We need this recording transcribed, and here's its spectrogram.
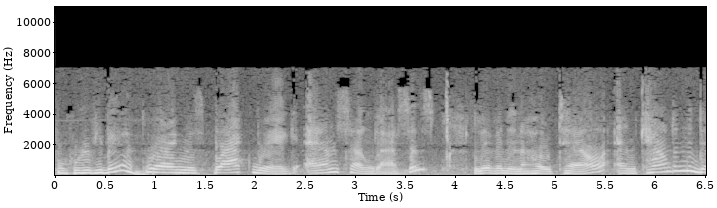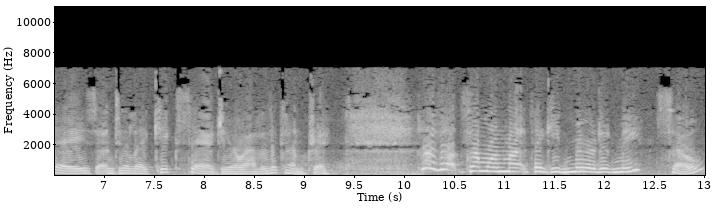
Well, where have you been? Wearing this black wig and sunglasses, living in a hotel, and counting the days until they kick Sergio out of the country. I thought someone might think he'd murdered me, so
